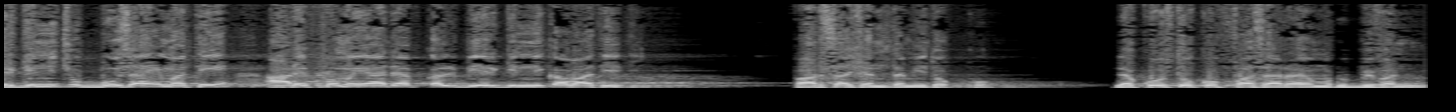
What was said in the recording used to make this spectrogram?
erginni cubbuu isaa himatee aareeffama yaadaaf qalbii erginni qabaateeti faarsaa shantamii tokko. Lakkoofsa tokkoffaa isaa irraa yommuu dubbifannu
